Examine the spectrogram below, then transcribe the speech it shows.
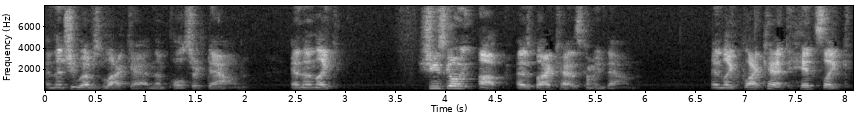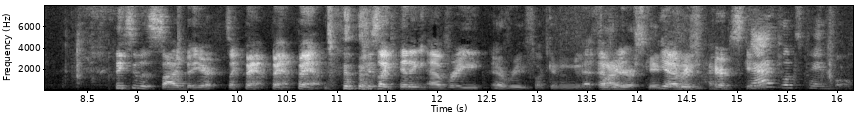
and then she webs Black Cat, and then pulls her down, and then like she's going up as Black Cat is coming down, and like Black Cat hits like. You see this side bit here? It's like bam, bam, bam. She's like hitting every, every fucking every fire escape. Yeah, every thing. fire escape. That looks painful.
